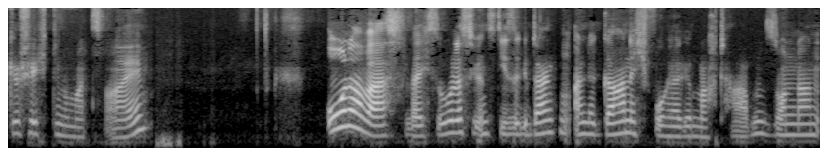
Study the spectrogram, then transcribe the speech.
Geschichte Nummer zwei. Oder war es vielleicht so, dass wir uns diese Gedanken alle gar nicht vorher gemacht haben, sondern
